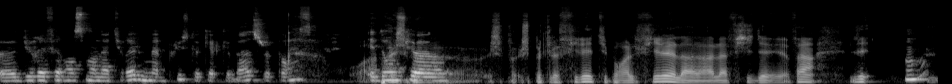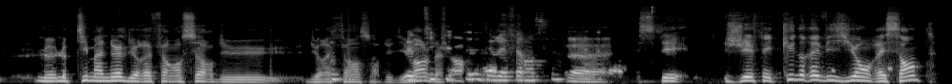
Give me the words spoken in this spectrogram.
euh, du référencement naturel, ou même plus que quelques bases, je pense. et donc, euh, je peux, je, peux, te le filer, tu pourras le filer, la, la, fiche des. Enfin, les, mhm. le, petit manuel du référenceur du, du référenceur du dimanche. Le petit du référenceur. Euh, j'ai fait qu'une révision récente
